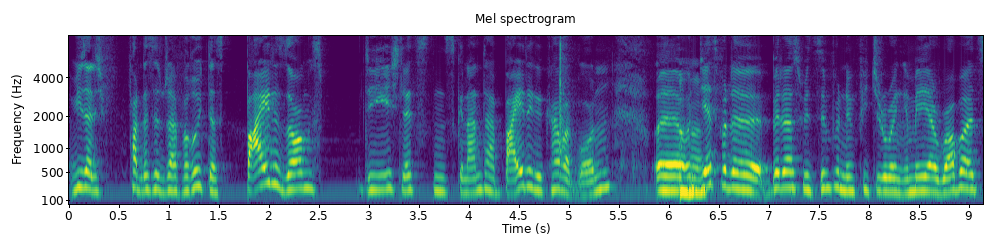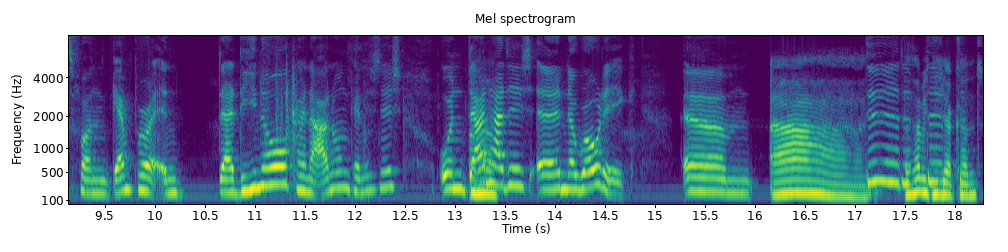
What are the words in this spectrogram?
wie gesagt, ich fand das total verrückt, dass beide Songs, die ich letztens genannt habe, beide gecovert wurden. Äh, und jetzt wurde Bittersweet Symphony featuring Emilia Roberts von Gamper and Dadino, keine Ahnung, kenne ich nicht. Und dann hatte ich äh, Neurotic. Ähm, Ah, das habe ich nicht erkannt.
